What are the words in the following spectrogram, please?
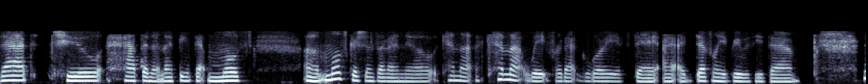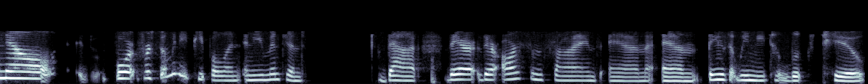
that to happen, and I think that most um, most Christians that I know cannot cannot wait for that glorious day. I, I definitely agree with you there. Now, for for so many people, and, and you mentioned that there there are some signs and and things that we need to look to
